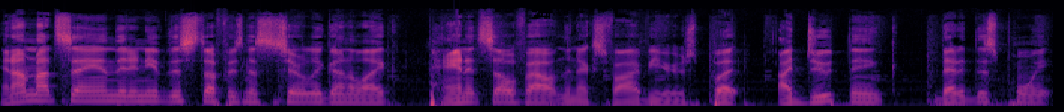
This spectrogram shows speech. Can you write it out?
And I'm not saying that any of this stuff is necessarily going to like pan itself out in the next five years, but I do think that at this point,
